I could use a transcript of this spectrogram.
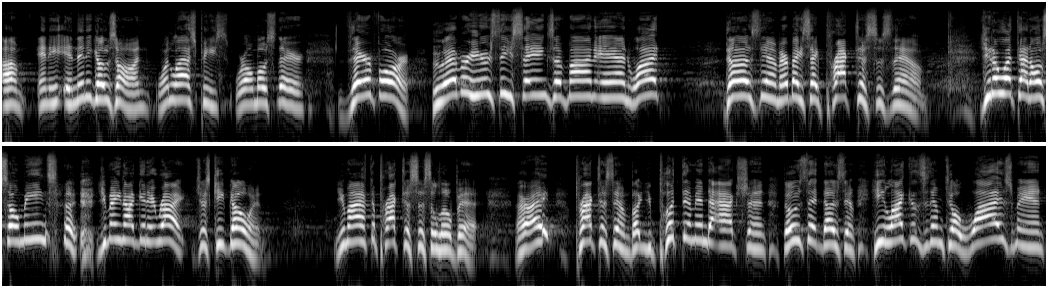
Um, and, he, and then he goes on, one last piece. We're almost there. Therefore, Whoever hears these sayings of mine and what? Does them. Everybody say practices them. You know what that also means? you may not get it right. Just keep going. You might have to practice this a little bit. All right? Practice them, but you put them into action. Those that does them. He likens them to a wise man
